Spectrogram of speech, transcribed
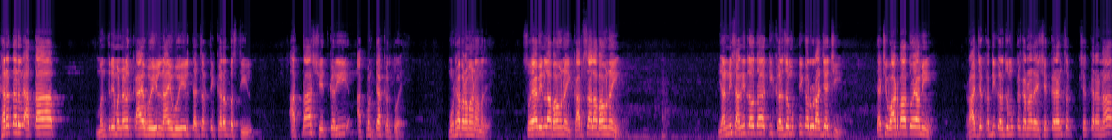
खरं तर आता मंत्रिमंडळ काय होईल नाही होईल त्यांचं ते करत बसतील. आत्ता शेतकरी आत्महत्या करतोय मोठ्या प्रमाणामध्ये. सोयाबीनला भाव नाही कापसाला भाव नाही. यांनी सांगितलं होतं की कर्जमुक्ती करू राज्याची. त्याची वाट पाहतोय आम्ही. राज्य कधी कर्जमुक्त करणार आहे? शेतकऱ्यांचं शेतकऱ्यांना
